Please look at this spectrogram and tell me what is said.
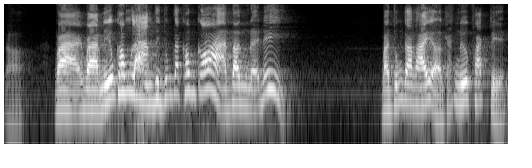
Đó. Và và nếu không làm thì chúng ta không có hạ tầng để đi. Và chúng ta thấy ở các nước phát triển,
